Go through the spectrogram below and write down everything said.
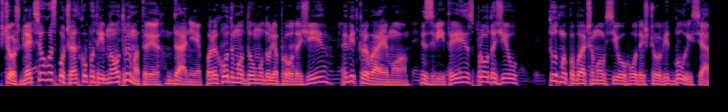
Що ж, для цього спочатку потрібно отримати дані. Переходимо до модуля продажі, відкриваємо звіти з продажів. Тут ми побачимо всі угоди, що відбулися.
